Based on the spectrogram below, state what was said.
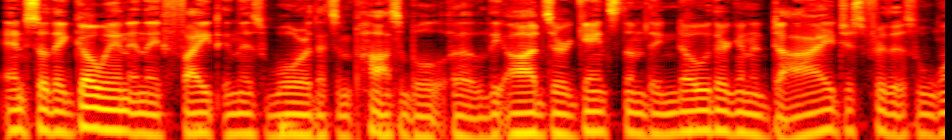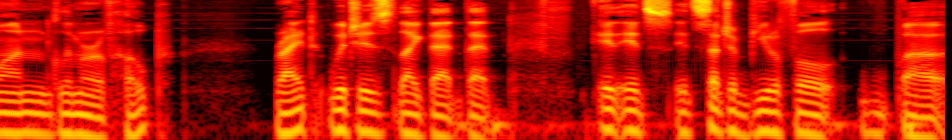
And so they go in and they fight in this war that's impossible. Uh, the odds are against them. They know they're going to die just for this one glimmer of hope, right? Which is like that that it, it's it's such a beautiful uh,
